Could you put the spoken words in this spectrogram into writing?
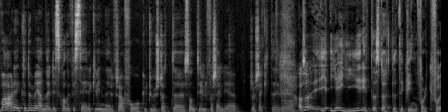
Hva er det egentlig du mener diskvalifiserer kvinner fra å få kulturstøtte sånn til forskjellige prosjekter og Altså, jeg, jeg gir ikke støtte til kvinnfolk, for,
